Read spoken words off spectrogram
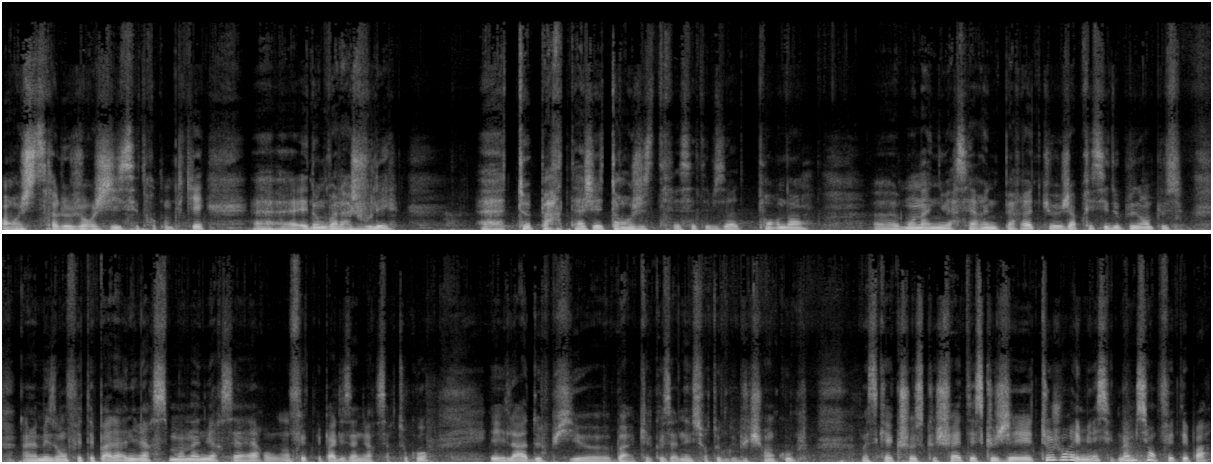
enregistrer le jour J, c'est trop compliqué. et donc voilà, je voulais te partager, t'enregistrer cet épisode pendant euh, mon anniversaire, une période que j'apprécie de plus en plus. À la maison, on fêtait pas mon anniversaire, ou on fêtait pas les anniversaires tout court. Et là, depuis euh, bah, quelques années, surtout depuis que je suis en couple, bah, c'est quelque chose que je fête. Et ce que j'ai toujours aimé, c'est que même si on fêtait pas,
